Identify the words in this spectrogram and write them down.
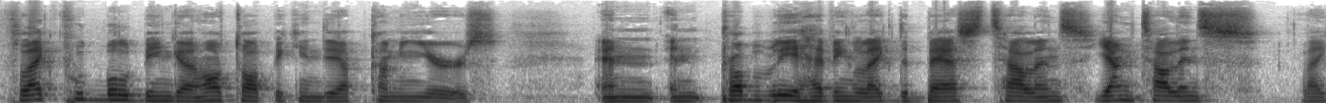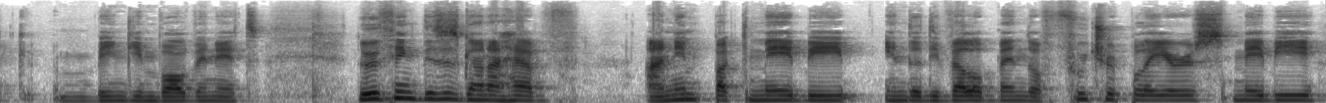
flag football being a hot topic in the upcoming years, and and probably having like the best talents, young talents, like being involved in it, do you think this is gonna have an impact maybe in the development of future players, maybe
